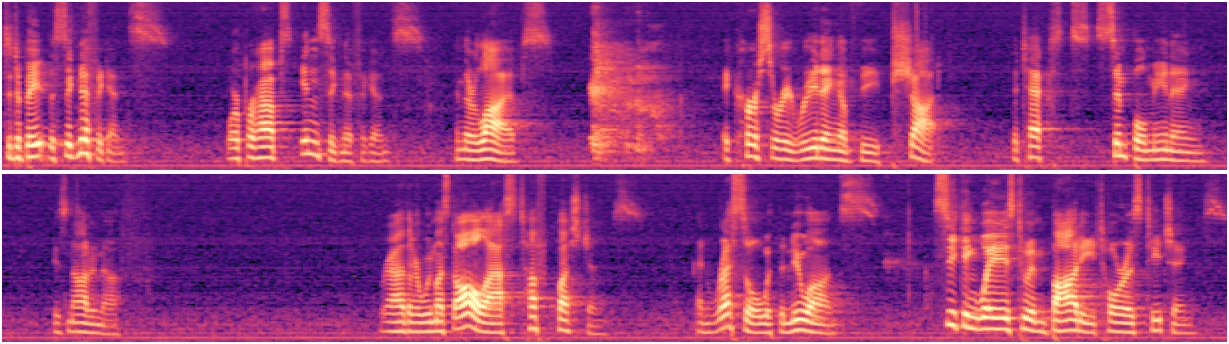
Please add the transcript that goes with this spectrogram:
to debate the significance or perhaps insignificance in their lives. A cursory reading of the pshat, the text's simple meaning, is not enough. Rather, we must all ask tough questions and wrestle with the nuance, seeking ways to embody Torah's teachings.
